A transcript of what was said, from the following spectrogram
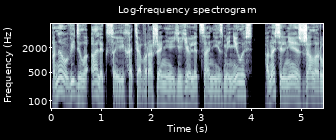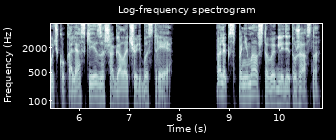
Она увидела Алекса, и хотя выражение ее лица не изменилось, она сильнее сжала ручку коляски и зашагала чуть быстрее. Алекс понимал, что выглядит ужасно,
